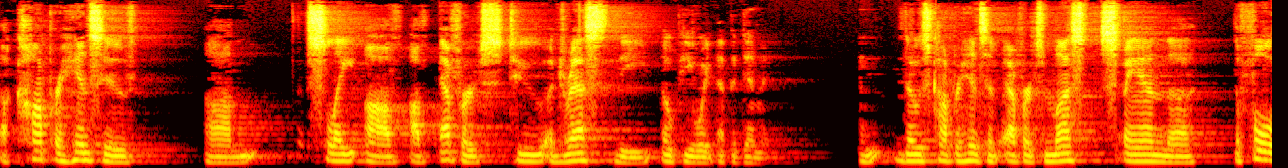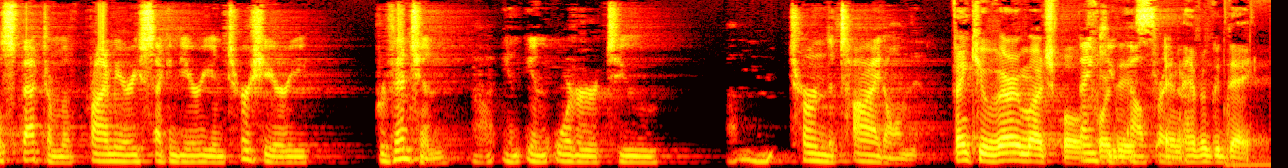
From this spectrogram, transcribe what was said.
a comprehensive um, slate of, of efforts to address the opioid epidemic. And those comprehensive efforts must span the, the full spectrum of primary, secondary, and tertiary prevention uh, in, in order to um, turn the tide on them. Thank you very much, Paul, Thank for you, this, Alfredo. and have a good day.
